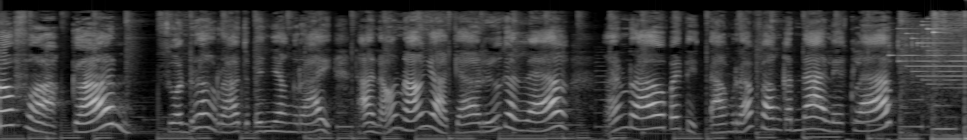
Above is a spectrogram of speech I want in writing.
มาฝากกัน ส่วนเรื่องราวจะเป็นอย่างไร ถ้าน้องๆออยากจะรู้กันแล้ว งั้นเราไปติดตามรับฟังกันได้เลยครับ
